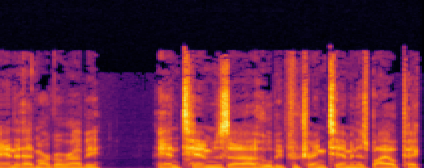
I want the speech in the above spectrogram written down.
and it had Margot Robbie, and Tim's uh, who will be portraying Tim in his biopic,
